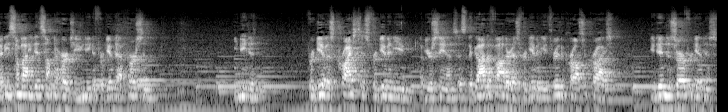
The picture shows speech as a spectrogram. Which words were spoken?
Maybe somebody did something to hurt you. You need to forgive that person. You need to forgive as Christ has forgiven you of your sins, as the God the Father has forgiven you through the cross of Christ. You didn't deserve forgiveness.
